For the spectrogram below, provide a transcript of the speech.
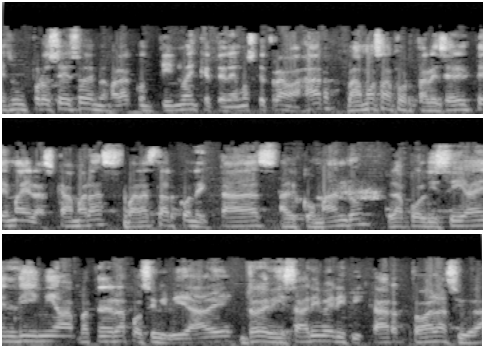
es un proceso de mejora continua en que tenemos que trabajar. Vamos a fortalecer el tema de las cámaras, van a estar conectadas al comando. La policía en línea va a tener la posibilidad de revisar y verificar toda la ciudad.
